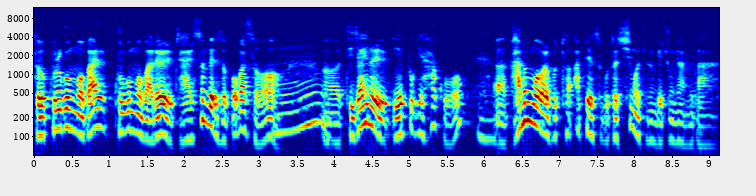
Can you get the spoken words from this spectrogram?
더 굵은 모발, 굵은 모발을 잘 선별해서 뽑아서 음, 어, 디자인을 예쁘게 하고 음. 어, 가는 모발부터 앞에서부터 심어주는 게 중요합니다.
